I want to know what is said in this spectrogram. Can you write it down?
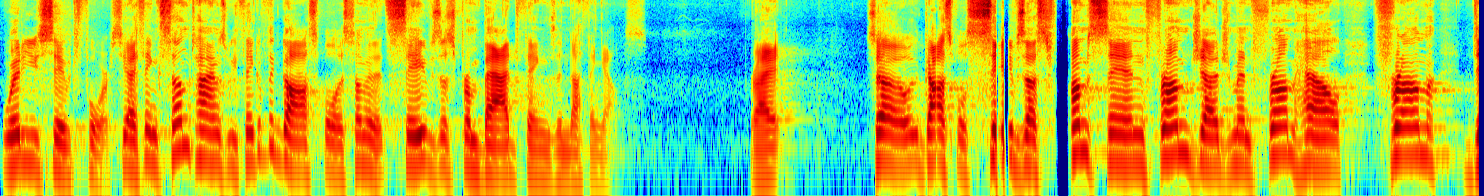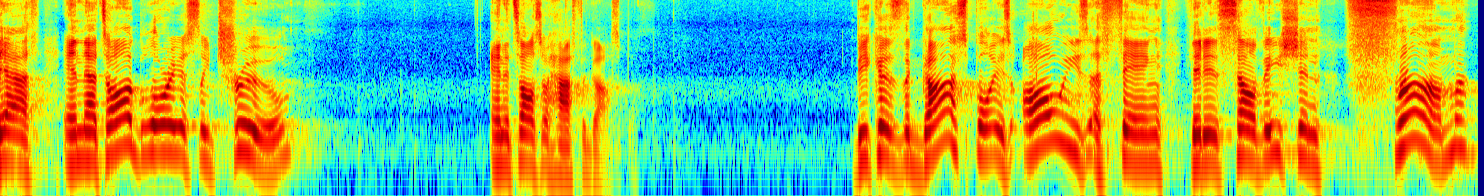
What are you saved for? See, I think sometimes we think of the gospel as something that saves us from bad things and nothing else, right? So the gospel saves us from sin, from judgment, from hell, from death. And that's all gloriously true. And it's also half the gospel. Because the gospel is always a thing that is salvation from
